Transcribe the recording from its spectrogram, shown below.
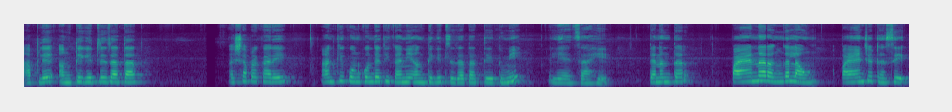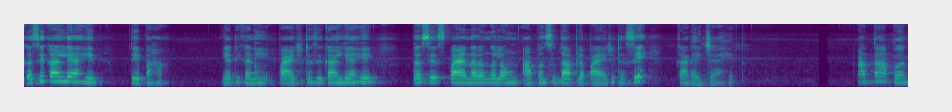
आपले अंगठे घेतले जातात. अशा प्रकारे आणखी कोणकोणत्या ठिकाणी अंगठे घेतले जातात ते तुम्ही लिहायचं आहे. त्यानंतर पायांना रंग लावून पायांचे ठसे कसे काढले आहेत ते पहा. या ठिकाणी पायाचे ठसे काढले आहे तसेच पायांना रंग लावून आपण सुद्धा आपल्या पायाचे ठसे काढायचे आहेत. आता आपण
